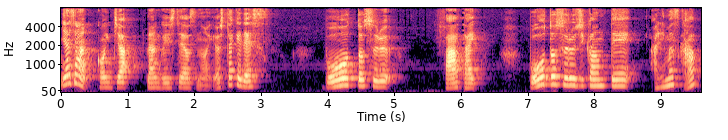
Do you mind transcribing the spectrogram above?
皆さん、こんにちは。ラングイステオスの吉武です。ぼーっとする、ファータイ。ぼーっとする時間ってありますか？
